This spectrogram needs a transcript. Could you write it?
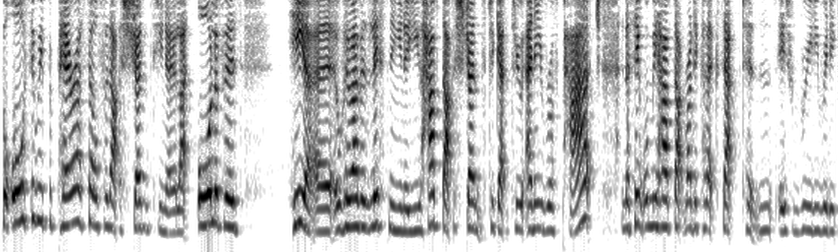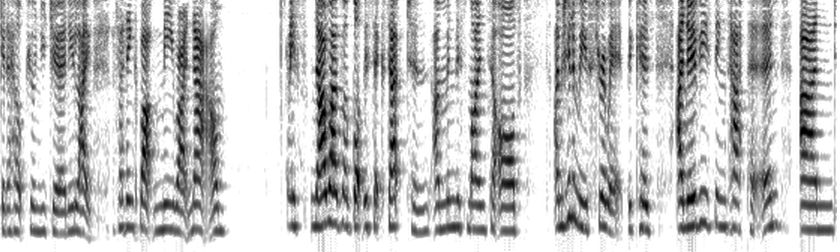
But also, we prepare ourselves for that strength, you know, like all of us here, uh, whoever's listening, you know, you have that strength to get through any rough patch. And I think when we have that radical acceptance, it's really, really going to help you on your journey. Like, if I think about me right now, if now I've got this acceptance, I'm in this mindset of, I'm just going to move through it because I know these things happen and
